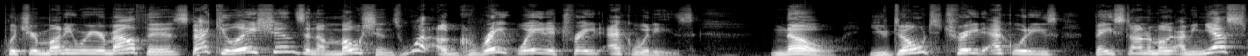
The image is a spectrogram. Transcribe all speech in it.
put your money where your mouth is. Speculations and emotions. What a great way to trade equities. No, you don't trade equities based on emotion. I mean, yes,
